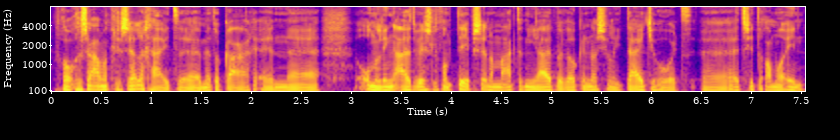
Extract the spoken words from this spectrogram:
vooral gezamenlijke gezelligheid met elkaar. En onderling uitwisselen van tips. En dan maakt het niet uit bij welke nationaliteit je hoort. Het zit er allemaal in.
